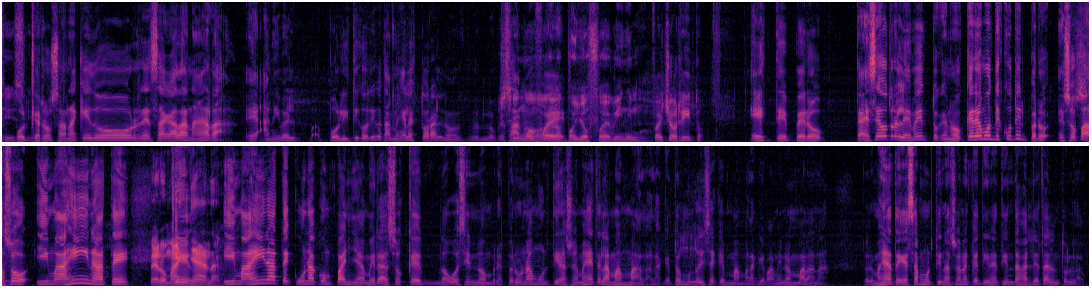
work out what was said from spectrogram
sí, porque sí. Rosana quedó rezagada nada. Eh, a nivel político, digo, también electoral, no, lo que sacó no, el fue, apoyo fue mínimo. fue chorrito. Este, pero está ese otro elemento que no queremos discutir, pero eso Sí. pasó. Imagínate Pero que- mañana. Imagínate que una compañía, mira, esos que no voy a decir nombres, pero una multinacional, imagínate la más mala, la que todo el mundo dice que es más mala, que para mí no es mala nada. Pero imagínate esas multinacionales que tiene tiendas al detalle en todos lados,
